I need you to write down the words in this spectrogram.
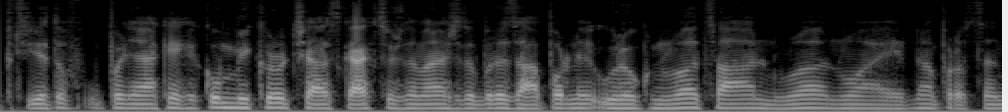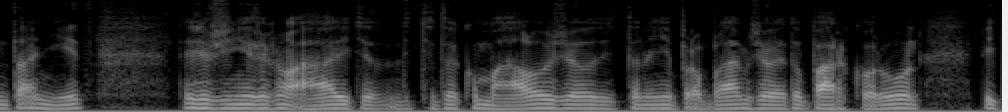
přijde to v úplně nějakých jako mikročástkách, což znamená, že to bude záporný úrok 0,001% nic. Takže všichni řeknou, a teď je, teď je to jako málo, že jo, teď to není problém, že jo, je to pár korun. Teď,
